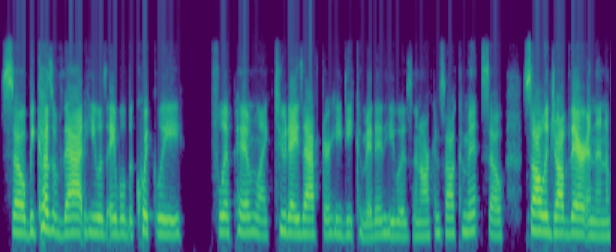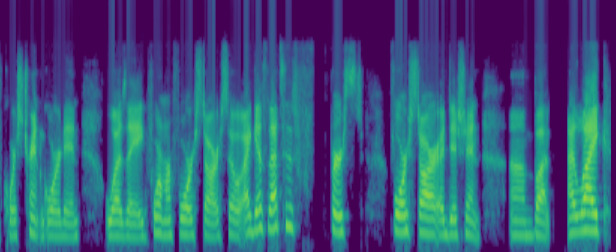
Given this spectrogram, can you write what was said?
So because of that, he was able to quickly flip him like two days after he decommitted. He was an Arkansas commit. So solid job there. And then, of course, Trent Gordon was a former four star. So I guess that's his first four star addition. Um, but I like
